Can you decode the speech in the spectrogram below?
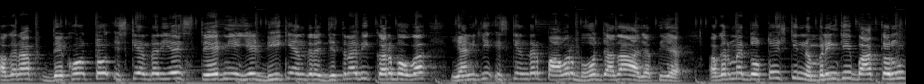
अगर आप देखो तो इसके अंदर ये स्टेट नहीं है, ये डी के अंदर है। जितना भी कर्व होगा, यानी कि इसके अंदर पावर बहुत ज़्यादा आ जाती है। अगर मैं दोस्तों इसकी नंबरिंग की बात करूँ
